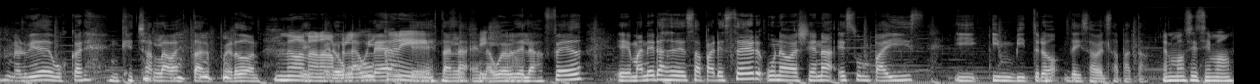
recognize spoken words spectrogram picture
Me olvidé de buscar en qué charla va a estar, perdón. Eh, No, no, no, pero la buscan y que está en la, se en la web de la FED. Eh, Maneras de desaparecer, una ballena es un país y in vitro de Isabel Zapata. Hermosísimo.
